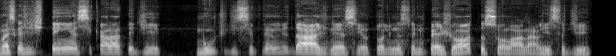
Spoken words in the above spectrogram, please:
mas que a gente tem esse caráter de multidisciplinaridade, né? Assim, eu estou ali no CNPJ, sou lá na lista de,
